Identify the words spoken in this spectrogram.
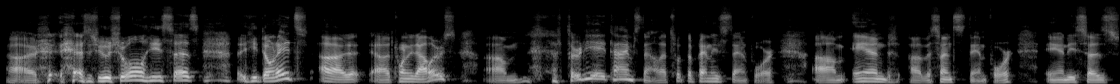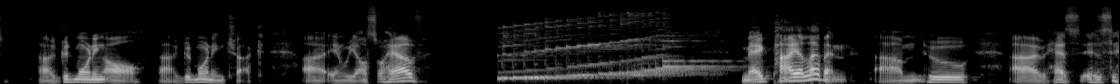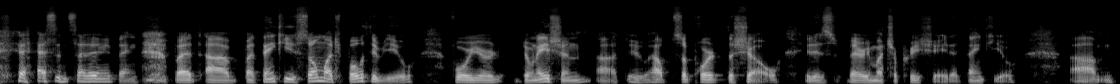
uh, as usual, he says he donates uh, uh, twenty dollars, um, thirty-eight times now. That's what the pennies stand for, um, and uh, the cents stand for. And he says, uh, "Good morning, all. Uh, good morning, Chuck." and we also have Magpie Eleven, um, who uh, has is, hasn't said anything. But uh, but thank you so much, both of you, for your donation uh, to help support the show. It is very much appreciated. Thank you. Um,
